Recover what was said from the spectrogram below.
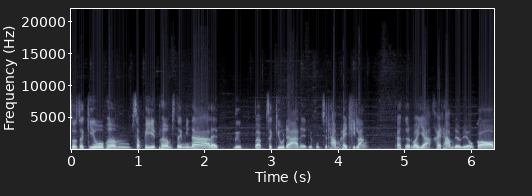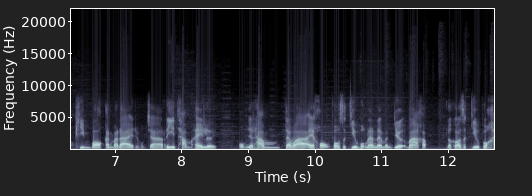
ส่วนสกิลเพิ่มสปีดเพิ่มสเตมิน่าอะไรหรือแบบสกิลดาเนี่ยเดี๋ยวผมจะทำให้ทีหลัง ถ้าเกิดว่าอยากให้ทำเร็วๆ ก็พิมพ์บอกกันมาได้เดี๋ยวผมจะรีบทำให้เลย ผมจะทำแต่ว่าไอของพวกสกิลพวกนั้นเนี่ยมันเยอะมากครับ แล้วก็สกิลพวกข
